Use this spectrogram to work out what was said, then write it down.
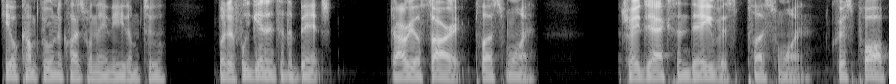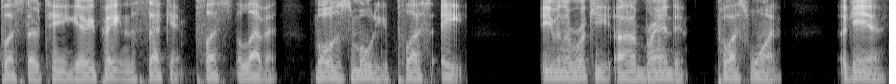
he'll come through in the clutch when they need him to. But if we get into the bench, Dario Saric plus one, Trey Jackson Davis plus one, Chris Paul plus 13, Gary Payton the second plus 11, Moses Moody plus eight, even the rookie uh, Brandin plus one. Again,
